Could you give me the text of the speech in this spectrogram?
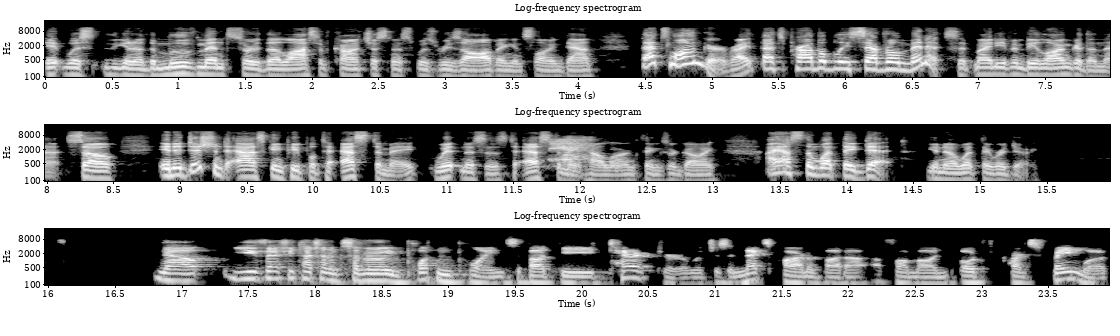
it was you know the movements or the loss of consciousness was resolving and slowing down. That's longer right? That's probably several minutes. It might even be longer than that. So in addition to asking people to estimate witnesses to estimate how long things are going i asked them what they did you know what they were doing. Now you've actually touched on some very important points about the character which is the next part about uh, from our OLDCARTS framework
